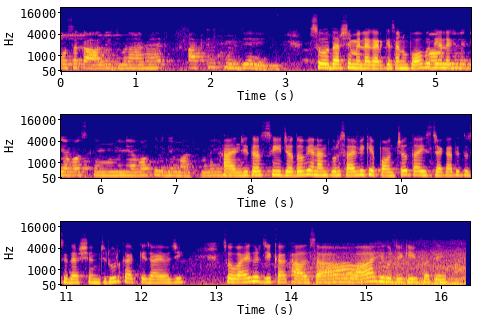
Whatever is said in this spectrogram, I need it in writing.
ਉਸ ਆਕਾਰ ਵਿੱਚ ਬਣਾਇਆ ਹੈ। ਅੱਠ ਖੁੰਝੇ ਨੇ ਜੀ। ਸੋ ਦਰਸ਼ਨ ਮੇਲਾ ਕਰਕੇ ਸਾਨੂੰ ਬਹੁਤ ਵਧੀਆ ਲੱਗਿਆ ਲੱਗਿਆ ਬਹੁਤ ਸਕੂਨ ਮਿਲਿਆ ਬਹੁਤ ਹੀ ਵਧੀਆ ਮਾਤ ਬਣਾਈ ਹਾਂਜੀ ਤੁਸੀਂ ਜਦੋਂ ਵੀ ਅਨੰਦਪੁਰ ਸਾਹਿਬ ਵਿਖੇ ਪਹੁੰਚੋ ਤਾਂ ਇਸ ਜਗ੍ਹਾ ਤੇ ਤੁਸੀਂ ਦਰਸ਼ਨ ਜ਼ਰੂਰ ਕਰਕੇ ਜਾਇਓ ਜੀ। ਸੋ ਵਾਹਿਗੁਰੂ ਜੀ ਕਾ ਖਾਲਸਾ ਵਾਹਿਗੁਰੂ ਜੀ ਕੀ ਫਤਿਹ।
